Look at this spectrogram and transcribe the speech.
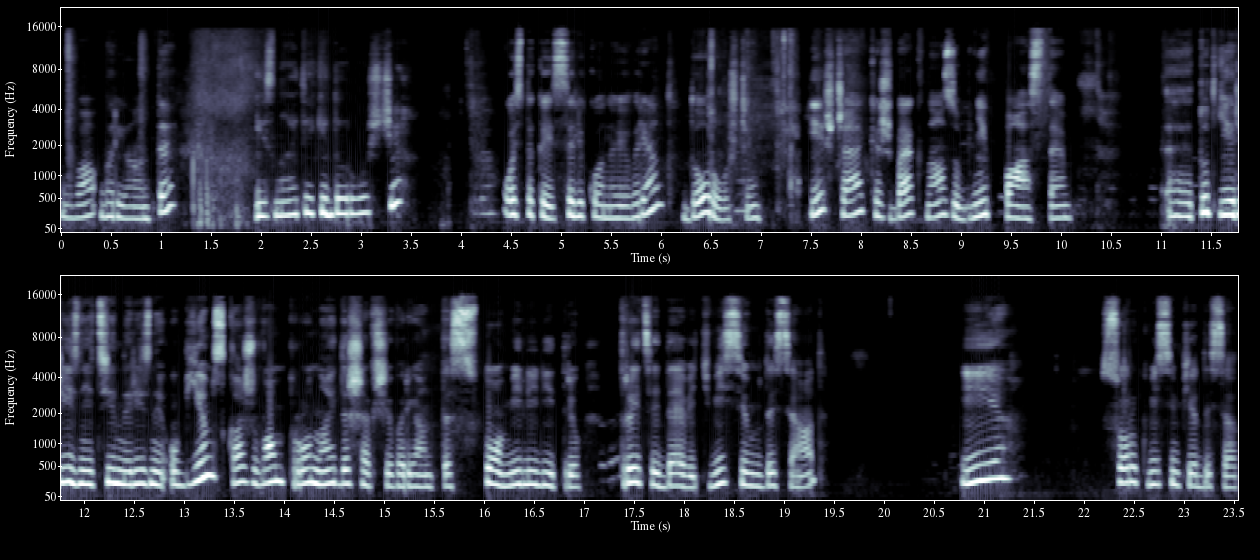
Два варіанти. І знаєте, які дорожчі? Ось такий силіконовий варіант дорожчий. І ще кешбек на зубні пасти. Е, Тут є різні ціни, різний об'єм. Скажу вам про найдешевші варіанти: 100 мл 39,80 і 48,50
